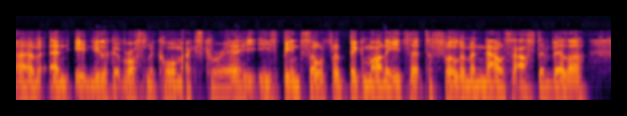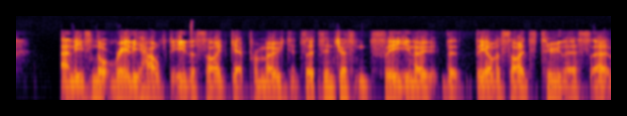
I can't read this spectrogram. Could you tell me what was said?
Um, and, you look at Ross McCormack's career; he, has been sold for big money to, to Fulham and now to Aston Villa and he's not really helped either side get promoted. So it's interesting to see, you know, the the other sides to this. Uh,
